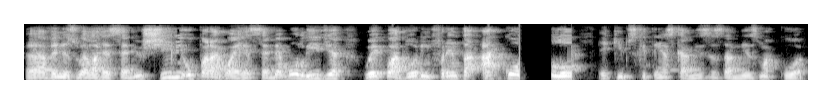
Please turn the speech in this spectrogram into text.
a Venezuela recebe o Chile, o Paraguai recebe a Bolívia, o Equador enfrenta a Colômbia equipes que têm as camisas da mesma cor.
